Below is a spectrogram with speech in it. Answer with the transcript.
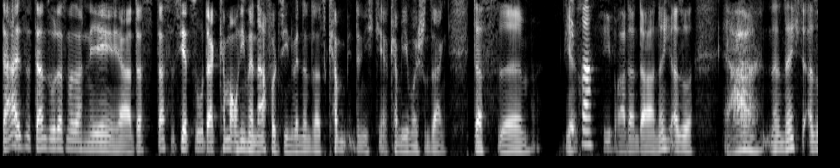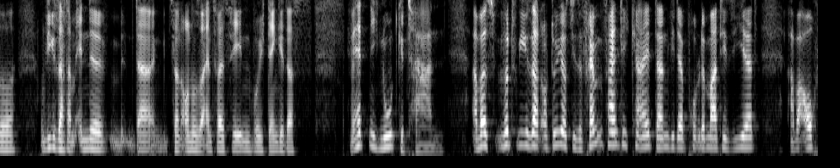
Da ist es dann so, dass man sagt, nee, ja, das, das ist jetzt so, da kann man auch nicht mehr nachvollziehen, wenn dann das Kam nicht Kamel wollte ich schon sagen, das äh, Zebra. Ja, Zebra dann da, ne? Also, ja, ne, nicht? Also, und wie gesagt, am Ende, da gibt's dann auch nur so ein, zwei Szenen, wo ich denke, das hätte nicht Not getan. Aber es wird, wie gesagt, auch durchaus diese Fremdenfeindlichkeit dann wieder problematisiert. Aber auch,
